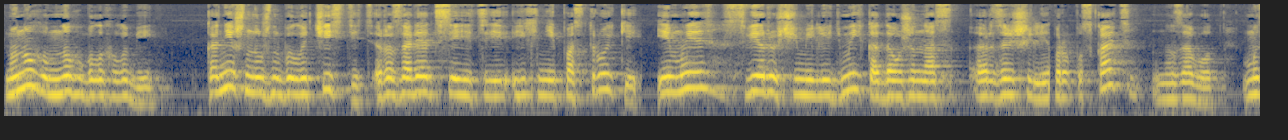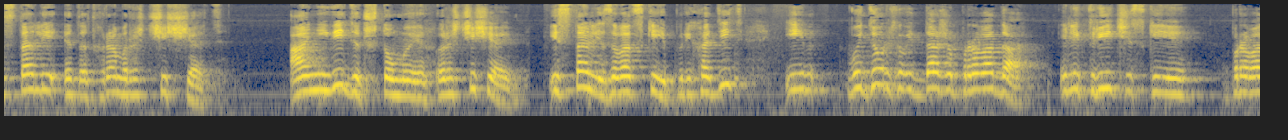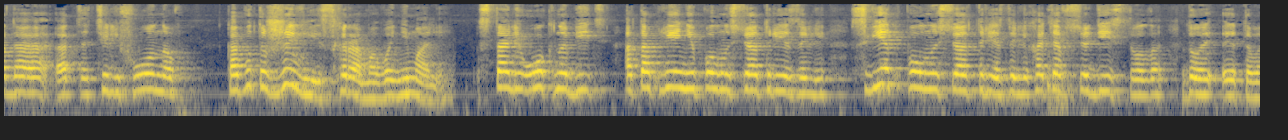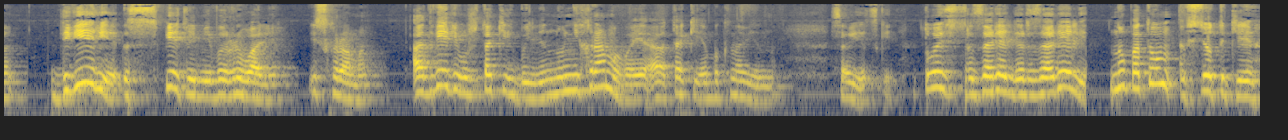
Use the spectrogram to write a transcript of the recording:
много-много было голубей. Конечно, нужно было чистить, разорять все эти их постройки. И мы с верующими людьми, когда уже нас разрешили пропускать на завод, мы стали этот храм расчищать. А они видят, что мы расчищаем. И стали заводские приходить и выдергивать даже провода, электрические провода от телефонов, как будто живые из храма вынимали. Стали окна бить, отопление полностью отрезали, свет полностью отрезали, хотя все действовало до этого. Двери с петлями вырывали из храма. А двери уже такие были, ну не храмовые, а такие обыкновенные, советские. То есть разоряли, разоряли, но потом все-таки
